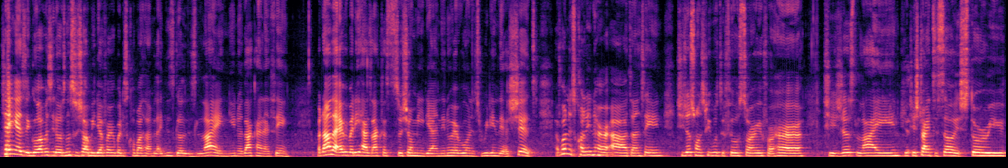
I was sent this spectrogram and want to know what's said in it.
10 years ago, obviously, there was no social media for everybody to come out and be like, this girl is lying, you know, that kind of thing. But now that everybody has access to social media and they know everyone is reading their shit, everyone is calling her out and saying she just wants people to feel sorry for her. She's just lying. Yeah. She's trying to sell a story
